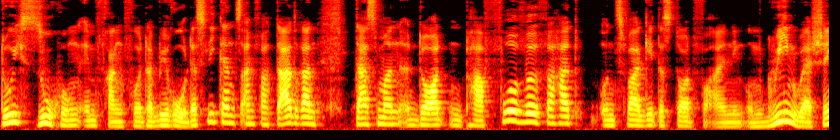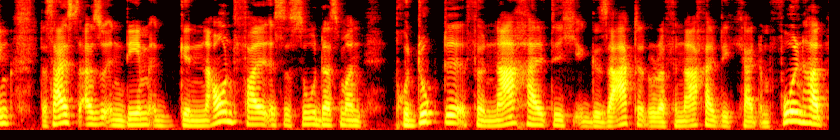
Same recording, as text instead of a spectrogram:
Durchsuchungen im Frankfurter Büro. Das liegt ganz einfach daran, dass man dort ein paar Vorwürfe hat. Und zwar geht es dort vor allen Dingen um Greenwashing. Das heißt also, in dem genauen Fall ist es so, dass man Produkte für nachhaltig gesagt hat oder für Nachhaltigkeit empfohlen hat,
